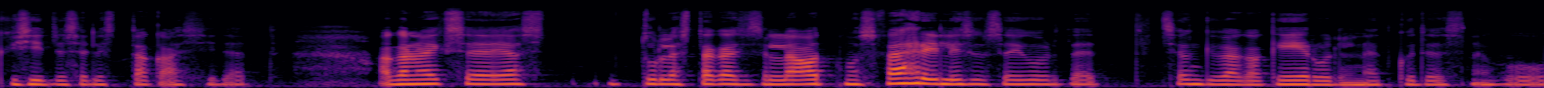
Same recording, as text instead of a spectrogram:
küsida sellist tagasisidet. Aga no eks see jah, tulles tagasi selle atmosfäärilisuse juurde, et, see ongi väga keeruline, et kuidas nagu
